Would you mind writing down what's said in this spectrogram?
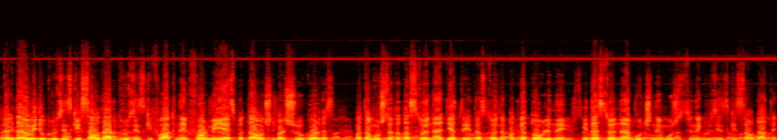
Когда увидел грузинских солдат, грузинский флаг на их форме, я испытал очень большую гордость, потому что это достойно одетые, достойно подготовленные и достойно обученные мужественные грузинские солдаты.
